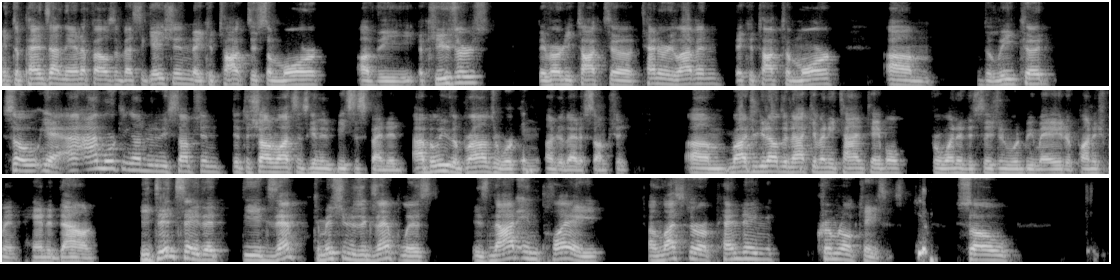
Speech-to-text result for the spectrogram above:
it depends on the NFL's investigation. They could talk to some more of the accusers They've already talked to 10 or 11. They could talk to more. Um, the league could. So, yeah, I, am working under the assumption that Deshaun Watson is going to be suspended. I believe the Browns are working under that assumption. Um, Roger Goodell did not give any timetable for when a decision would be made or punishment handed down. He did say that the exempt commissioner's exempt list is not in play unless there are pending criminal cases. So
